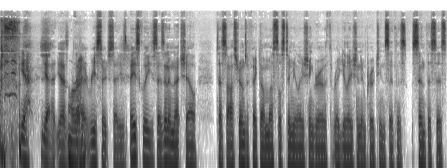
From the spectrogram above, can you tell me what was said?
yeah, yeah, yeah. All uh, right. research studies. Basically, he says in a nutshell, testosterone's effect on muscle stimulation, growth, regulation, and protein synthesis, synthesis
